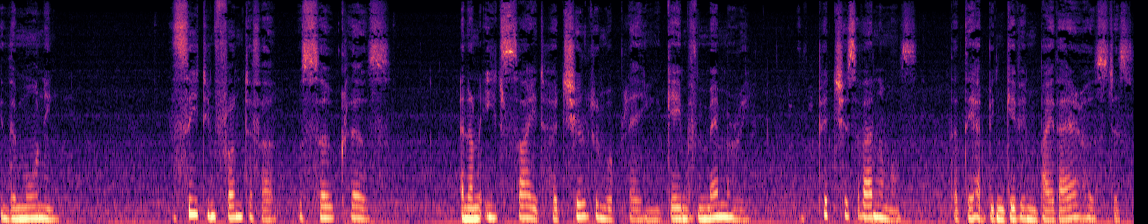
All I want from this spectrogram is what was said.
in the morning. The seat in front of her was so close, and on each side her children were playing a game of memory with pictures of animals that they had been given by their hostess.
